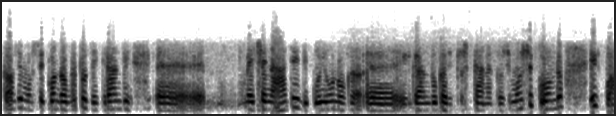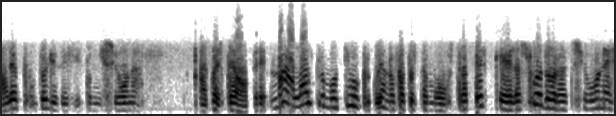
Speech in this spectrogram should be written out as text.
Cosimo II ha avuto dei grandi eh, mecenati, di cui uno eh, il Granduca di Toscana Cosimo II, il quale appunto gli, gli commissiona a queste opere. Ma l'altro motivo per cui hanno fatto questa mostra, perché la sua adorazione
